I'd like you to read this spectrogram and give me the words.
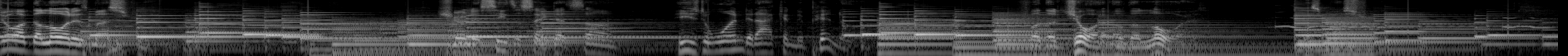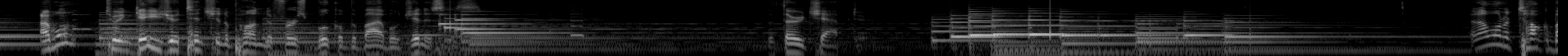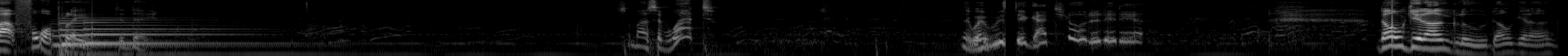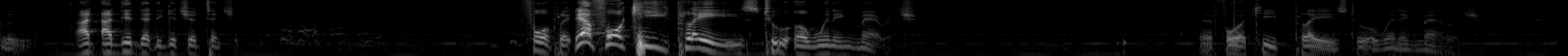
joy of the Lord is my strength. Surely Caesar sang that song. He's the one that I can depend on. For the joy of the Lord is my strength. I want to engage your attention upon the first book of the Bible, Genesis, the third chapter. Talk about foreplay today. Somebody said, What? Well, we still got children in here. Don't get unglued. Don't get unglued. I, I did that to get your attention. Foreplay. There are four key plays to a winning marriage. There are four key plays to a winning marriage.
